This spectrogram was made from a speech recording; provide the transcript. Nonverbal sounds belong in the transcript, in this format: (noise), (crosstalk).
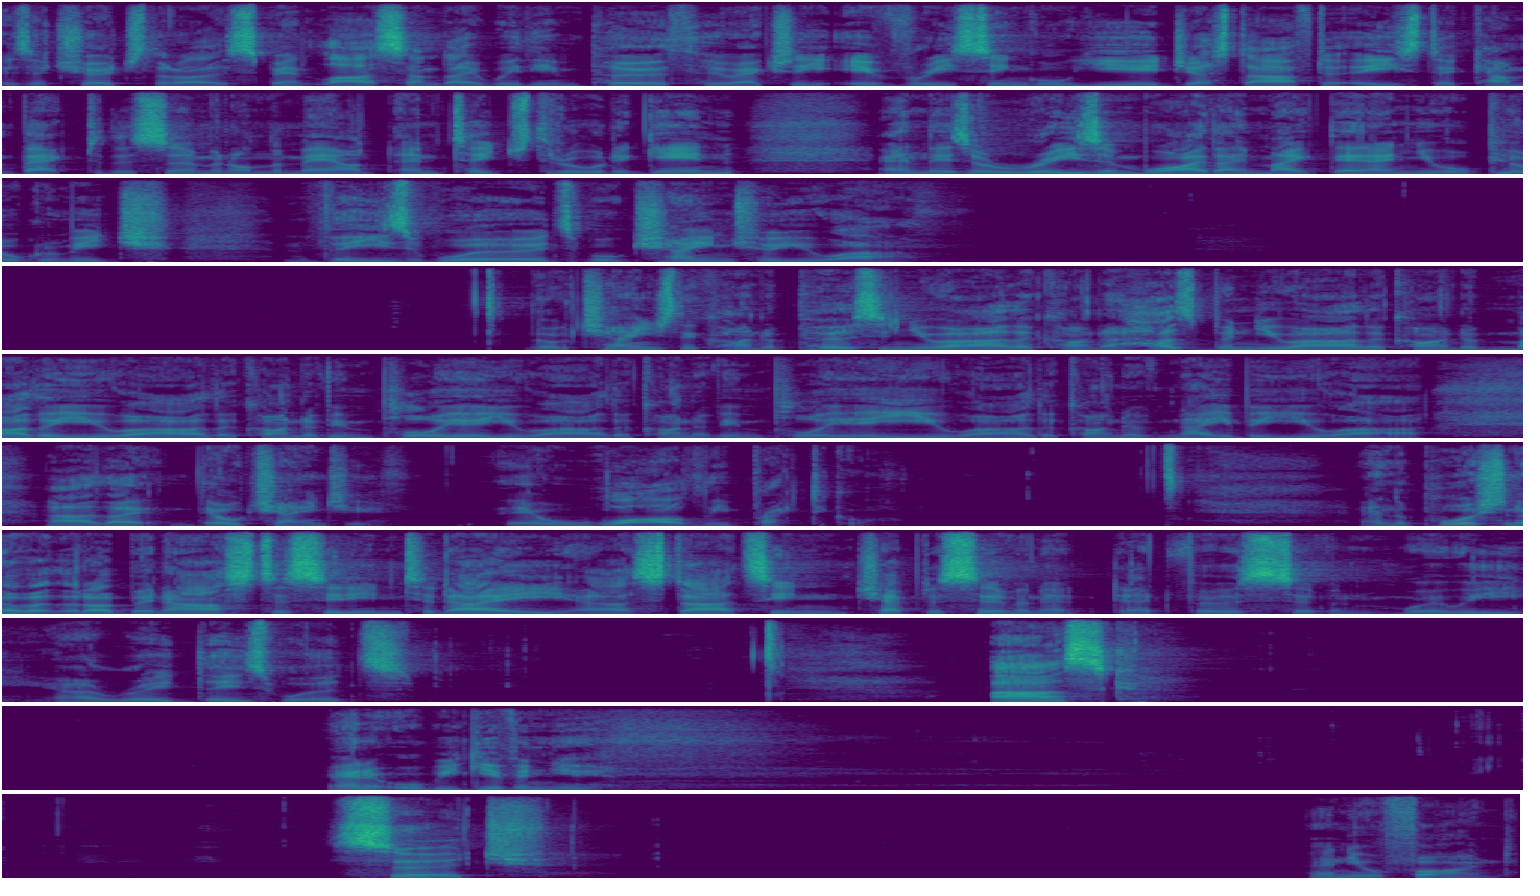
as a church that I spent last Sunday with in Perth, who actually every single year just after Easter come back to the Sermon on the Mount and teach through it again. And there's a reason why they make that annual pilgrimage. These words will change who you are. They'll change the kind of person you are, the kind of husband you are, the kind of mother you are, the kind of employer you are, the kind of employee you are, the kind of neighbour you are. Uh, they, they'll change you. They're wildly practical. And the portion of it that I've been asked to sit in today uh, starts in chapter 7 at, at verse 7, where we uh, read these words Ask, and it will be given you. Search, and you'll find.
